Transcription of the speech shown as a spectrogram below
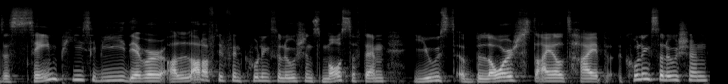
the same PCB. There were a lot of different cooling solutions. Most of them used a blower style type cooling solution.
